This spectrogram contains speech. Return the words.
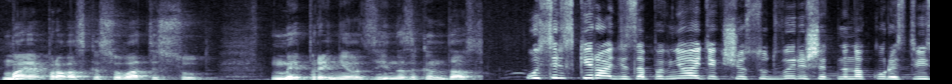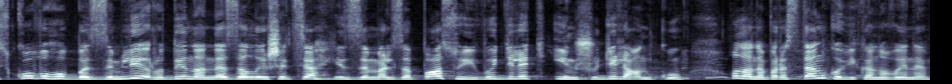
має право скасувати суд. Ми прийняли згідно законодавства. У сільській раді запевняють, якщо суд вирішить не на користь військового, без землі родина не залишиться. Із земель запасу і виділять іншу ділянку. Олена Берестенко, Віка Новини.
